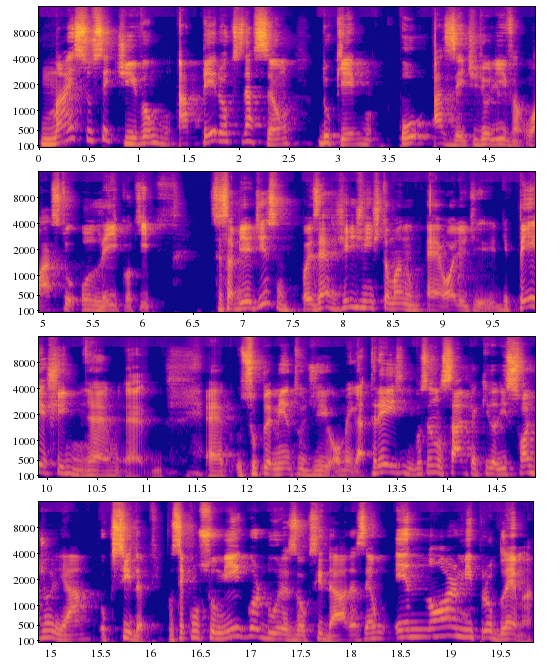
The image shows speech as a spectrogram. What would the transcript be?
mais suscetível à peroxidação do que o azeite de oliva, o ácido oleico aqui. Você sabia disso? Pois é, cheio de gente tomando é, óleo de, de peixe, é, é, é suplemento de ômega 3, e você não sabe que aquilo ali só de olhar oxida. Você consumir gorduras oxidadas é um enorme problema.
